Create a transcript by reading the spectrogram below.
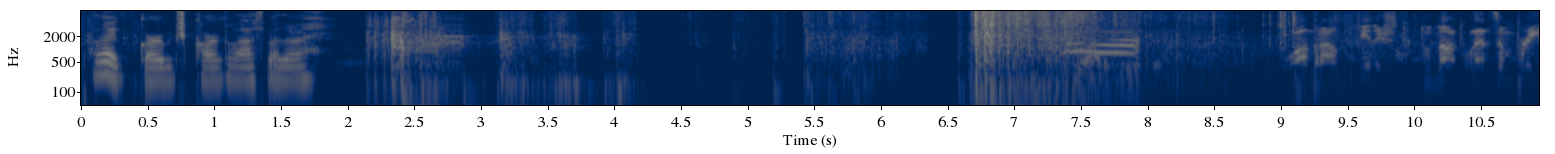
Probably a garbage car glass, by the way. One round finished. Do not let them breathe.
